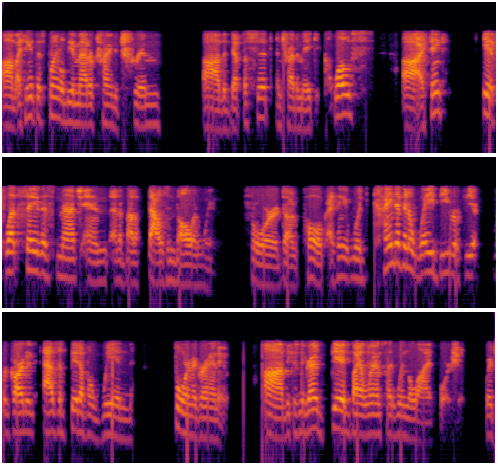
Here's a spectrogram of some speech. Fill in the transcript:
Um, I think at this point it'll be a matter of trying to trim uh, the deficit and try to make it close. Uh, I think if let's say this match ends at about a thousand dollar win for Doug Polk, I think it would kind of in a way be re- regarded as a bit of a win for Negreanu uh, because Negreanu did by a landslide win the live portion, which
